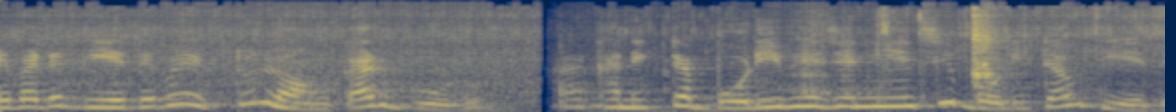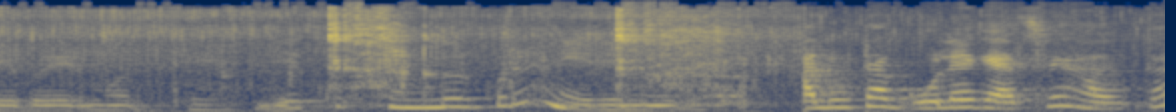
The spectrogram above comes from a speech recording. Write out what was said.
এবারে দিয়ে দেবো একটু লঙ্কার গুঁড়ো। আর খানিকটা বড়ি ভেজে নিয়েছি, বড়িটাও দিয়ে দেবো এর মধ্যে। দিয়ে খুব সুন্দর করে নেড়ে নেড়ে আলুটা গলে গেছে হালকা।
